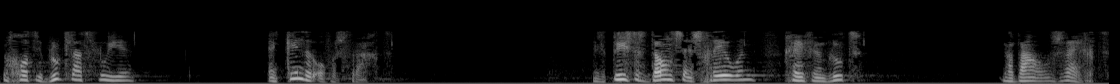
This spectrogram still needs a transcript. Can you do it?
Een God die bloed laat vloeien en kinderoffers vraagt. En de priesters dansen en schreeuwen, geven hun bloed, maar Baal zwijgt,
